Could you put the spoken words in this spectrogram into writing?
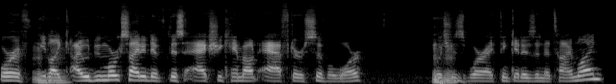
or if Mm-hmm. like I would be more excited if this actually came out after Civil War, which Mm-hmm. is where I think it is in the timeline.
